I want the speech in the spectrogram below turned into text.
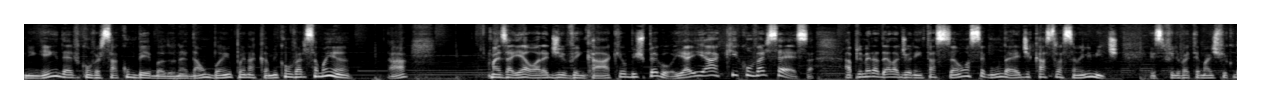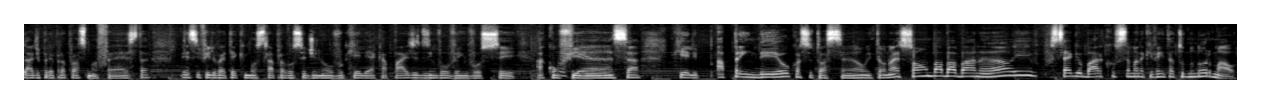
Ninguém deve conversar com bêbado, né? Dá um banho, põe na cama e conversa amanhã, tá? Mas aí é hora de vem cá que o bicho pegou. E aí, ah, que conversa é essa? A primeira dela é de orientação, a segunda é de castração e limite. Esse filho vai ter mais dificuldade para ir para a próxima festa. Esse filho vai ter que mostrar para você de novo que ele é capaz de desenvolver em você a confiança, que ele aprendeu com a situação. Então não é só um bababá não e segue o barco, semana que vem tá tudo normal.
